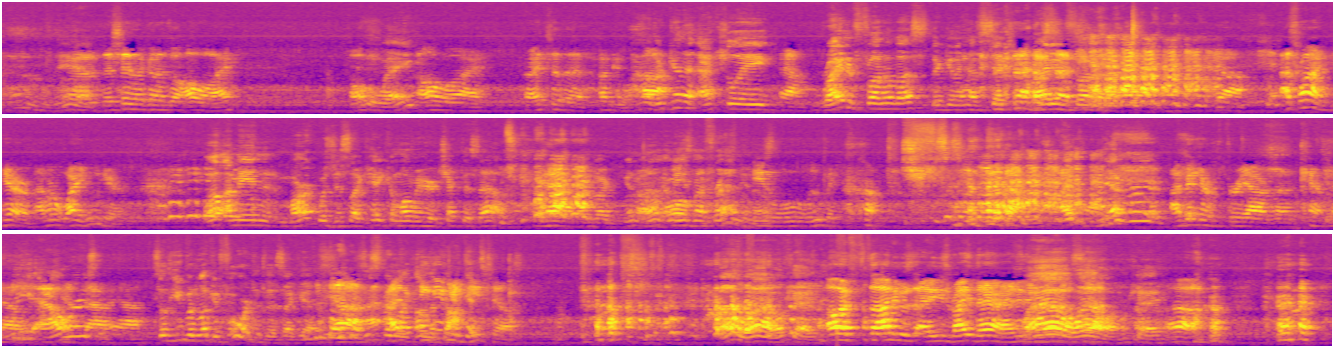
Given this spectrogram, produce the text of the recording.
Oh, Yeah, man. This isn't going to go all the way. All the way? All the way. Right to the fucking Wow, top. they're gonna actually, Yeah, right in front of us, they're gonna have sex They're have right in sex. front of us. yeah. That's why I'm here. I don't know why are you here. Well, I mean, Mark was just like, hey, come over here, check this out. Yeah. I'm like, you know, I mean, he's my friend, you He's know. looping. I've I've been here for three hours. I camped out. Three hours? Out, so you've been looking forward to this, I guess. yeah. Yeah. Has this been I, like he on the docket? details. Oh, wow, okay. Oh, I thought he was. uh, He's right there. I didn't Wow, notice wow, okay. that. Oh.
